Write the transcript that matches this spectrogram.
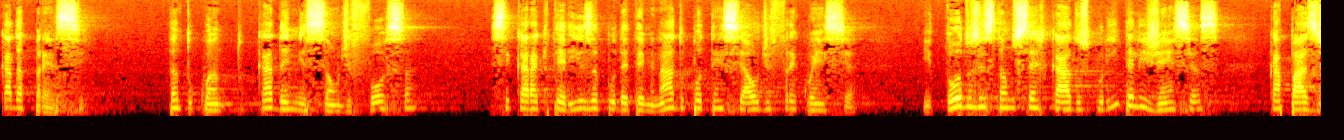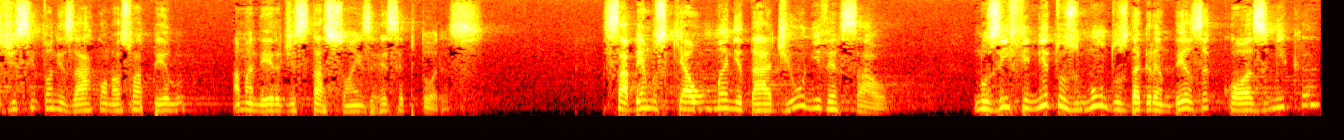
cada prece, tanto quanto cada emissão de força, se caracteriza por determinado potencial de frequência, e todos estamos cercados por inteligências capazes de sintonizar com nosso apelo à maneira de estações receptoras. Sabemos que a humanidade universal, nos infinitos mundos da grandeza cósmica,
